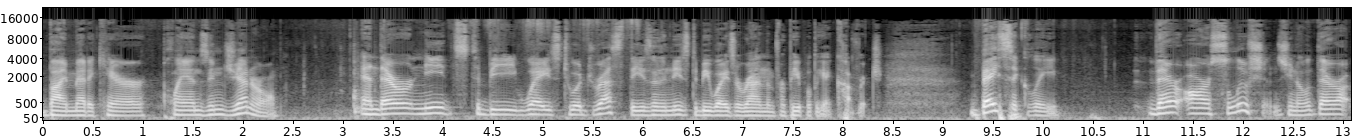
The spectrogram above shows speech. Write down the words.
by Medicare plans in general. And there needs to be ways to address these and there needs to be ways around them for people to get coverage. Basically there are solutions. You know, there are,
